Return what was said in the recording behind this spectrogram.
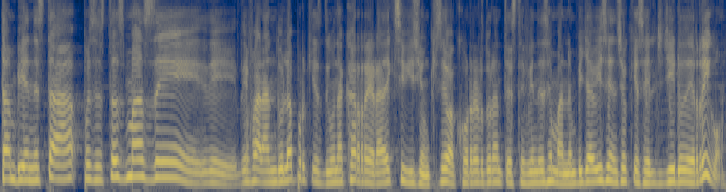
También está, pues esta es más de, de- de farándula porque es de una carrera de exhibición que se va a correr durante este fin de semana en Villavicencio, que es el Giro de Rigo.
